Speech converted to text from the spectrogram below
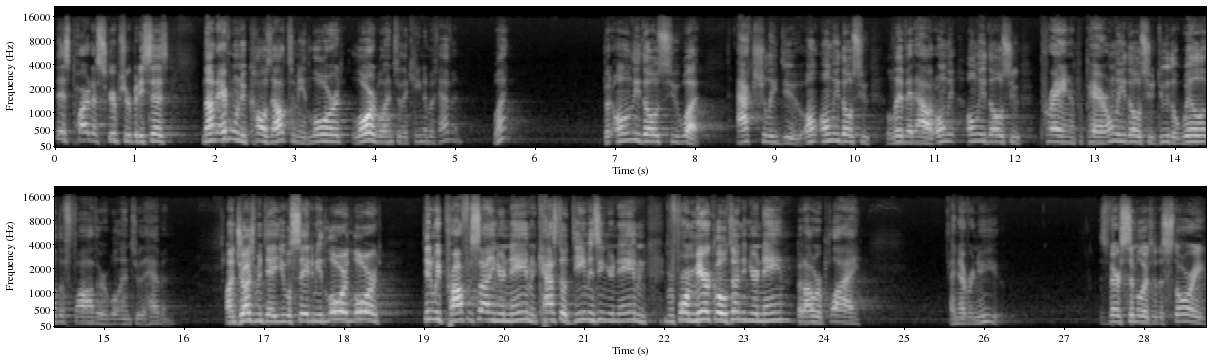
this part of Scripture. But he says, Not everyone who calls out to me, Lord, Lord, will enter the kingdom of heaven. What? But only those who what? Actually do. Only those who live it out. Only, only those who pray and prepare. Only those who do the will of the Father will enter the heaven. On judgment day, you will say to me, Lord, Lord, didn't we prophesy in your name and cast out demons in your name and perform miracles in your name? But I'll reply, I never knew you. It's very similar to the story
